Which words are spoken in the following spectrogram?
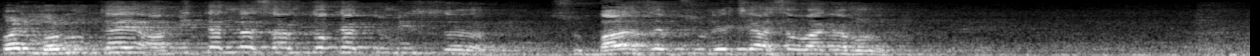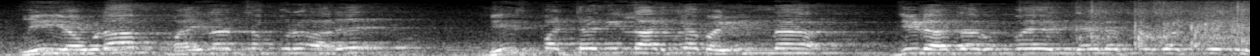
पण म्हणून काय आम्ही त्यांना सांगतो का तुम्ही स- सु- बाळासाहेब सुनेचे असं वागा म्हणून? मी एवढा महिलांचा पुरा अरे मीच पट्ट्यानी लाडक्या बहिणींना दीड हजार रुपये द्यायला सुरुवात केली.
